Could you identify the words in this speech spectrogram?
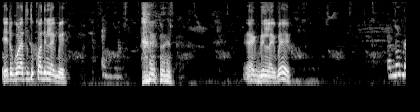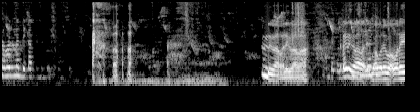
এইটু গোড়াতে তো কয়দিন লাগবে? একদিন। লাগবে? বাবা রে বাবা। আরে বাবা রে বাবা রে বাবা রে।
